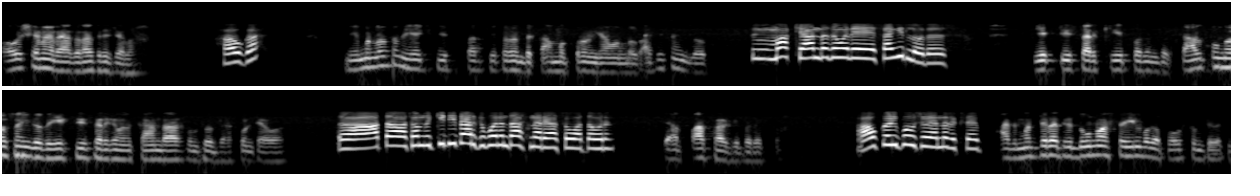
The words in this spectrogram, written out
पाऊस येणार आहे आज रात्रीच्याला. हो का? मी म्हणलं होतं ना एकतीस तारखेपर्यंत कामं करून घ्या म्हणलं होतं. आधी सांगितलं होतं. तुम्ही मागच्या अंदाजामध्ये सांगितलं होतं. एकतीस तारखेपर्यंत. काल पुन्हा सांगितलं होतं एकतीस तारखेपर्यंत कांदा असेल तो झाकून ठेवा. तर आता समजा किती तारखेपर्यंत असणार आहे असं वातावरण? त्या पाच तारखेपर्यंत. अवकाळी पाऊस येणार आहे का साहेब? आज मध्यरात्री दोन वाजता येईल बघा पाऊस तुमच्याकडे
